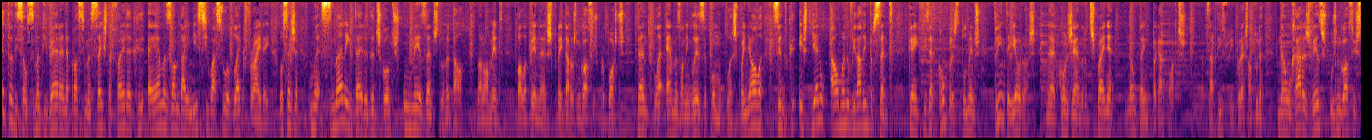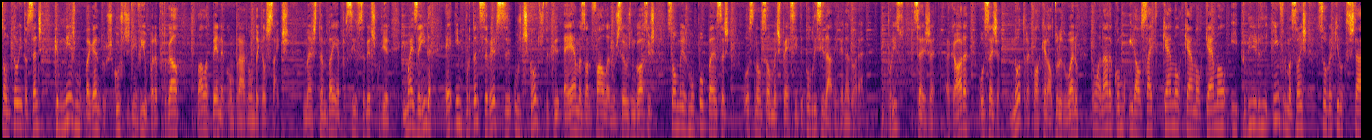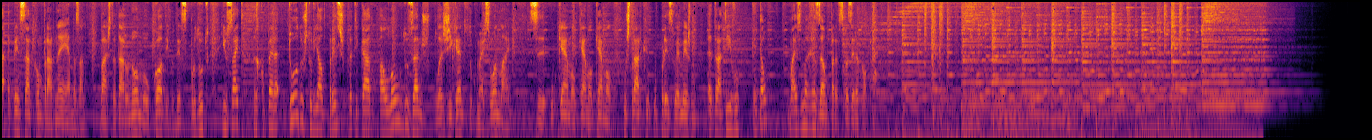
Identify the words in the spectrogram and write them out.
a tradição se mantiver, é na próxima sexta-feira que a Amazon dá início à sua Black Friday, ou seja, uma semana inteira de descontos um mês antes do Natal. Normalmente vale a pena espreitar os negócios propostos tanto pela Amazon inglesa como pela espanhola, sendo que este ano há uma novidade interessante. Quem fizer compras de pelo menos 30 euros na Congénero de Espanha não tem de pagar portos. Apesar disso, e por esta altura, não raras vezes os negócios são tão interessantes que, mesmo pagando os custos de envio para Portugal, vale a pena comprar num daqueles sites. Mas também é preciso saber escolher e, mais ainda, é importante saber se os descontos de que a Amazon fala nos seus negócios são mesmo poupanças ou se não são uma espécie de publicidade enganadora. Por isso, seja agora ou seja noutra qualquer altura do ano, não há nada como ir ao site Camel Camel Camel e pedir-lhe informações sobre aquilo que se está a pensar comprar na Amazon. Basta dar o nome ou o código desse produto e o site recupera todo o historial de preços praticado ao longo dos anos pela gigante do comércio online. Se o Camel Camel Camel mostrar que o preço é mesmo atrativo, então mais uma razão para se fazer a compra.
